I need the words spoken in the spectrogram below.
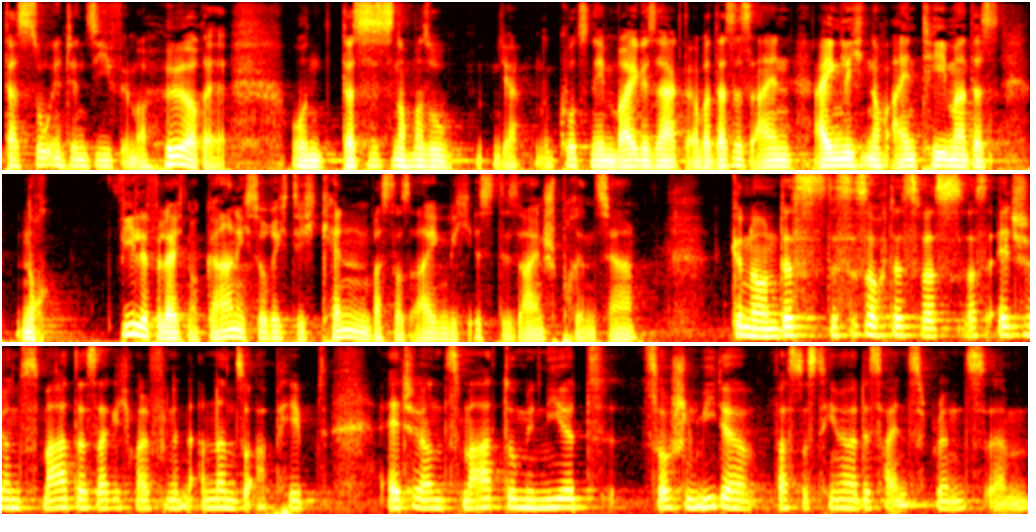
das so intensiv immer höre. Und das ist nochmal so, ja, kurz nebenbei gesagt, aber das ist ein, eigentlich noch ein Thema, das noch viele vielleicht noch gar nicht so richtig kennen, was das eigentlich ist, Design Sprints, ja. Genau, und das, das ist auch das, was, was Agile und Smart, das sage ich mal, von den anderen so abhebt. Agile und Smart dominiert Social Media, was das Thema Design Sprints ähm,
